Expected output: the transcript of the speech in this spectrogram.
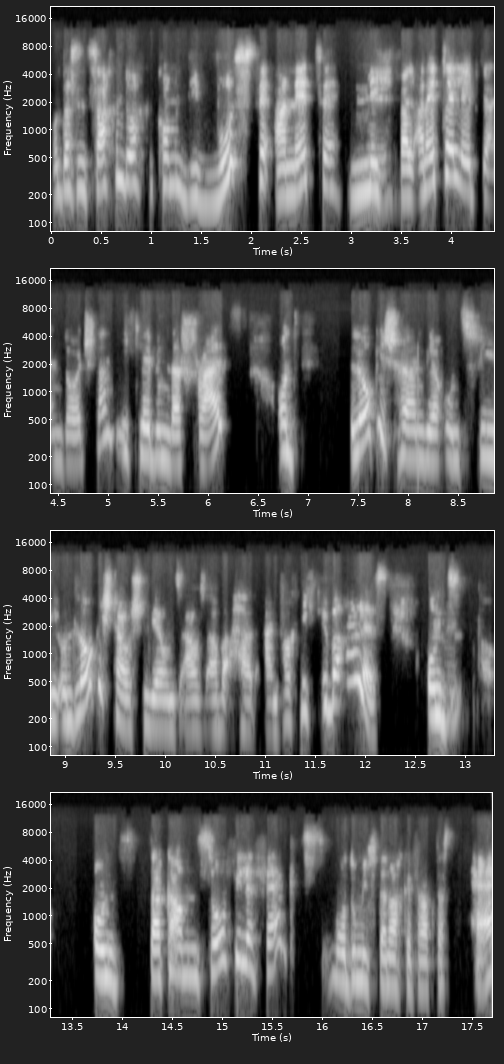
Und da sind Sachen durchgekommen, die wusste Annette nicht, weil Annette lebt ja in Deutschland, ich lebe in der Schweiz und logisch hören wir uns viel und logisch tauschen wir uns aus, aber halt einfach nicht über alles. Und, mhm. und da kamen so viele Facts, wo du mich danach gefragt hast, hä?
